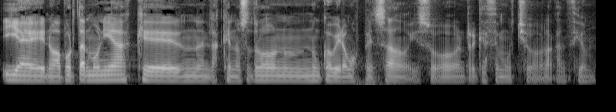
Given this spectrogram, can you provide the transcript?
y eh, nos aporta armonías que, en las que nosotros nunca hubiéramos pensado y eso enriquece mucho la canción.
